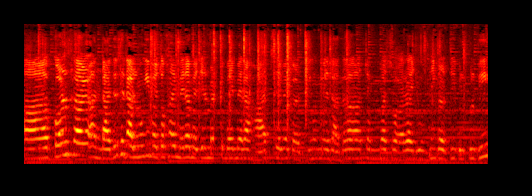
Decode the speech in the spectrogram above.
कॉर्नफ्लावर अंदाजे से डालूँगी मैं तो खैर मेरा मेज़रमेंट तो भाई मेरा हाथ से मैं करती हूँ, मैं ज़्यादा चम्मच वगैरह यूज़ नहीं करती, बिल्कुल भी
